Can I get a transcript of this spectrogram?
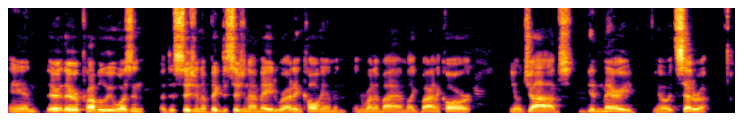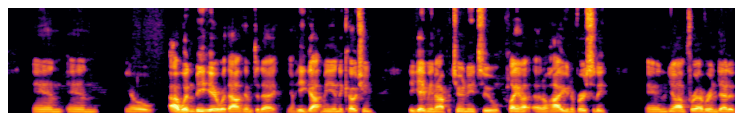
and there there probably wasn't a decision, a big decision I made where I didn't call him and, and run it by him, like buying a car, you know, jobs, getting married, you know, etc. And and you know, I wouldn't be here without him today. You know, he got me into coaching. He gave me an opportunity to play at Ohio University, and you know, I'm forever indebted.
